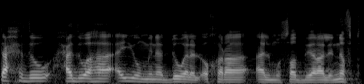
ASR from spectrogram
تحذو حذوها أي من الدول الأخرى المصدرة للنفط.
